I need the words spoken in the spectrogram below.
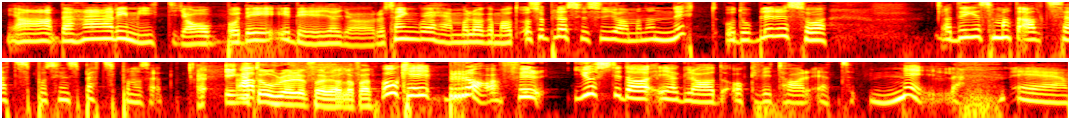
ja, det här är mitt jobb och det är det jag gör. Och sen går jag hem och lagar mat. Och så plötsligt så gör man något nytt och då blir det så Ja, det är som att allt sätts på sin spets på något sätt. Äh, Inget Ja. att oroa dig för i alla fall. Okej, bra. För Just idag är jag glad och vi tar ett mejl. Eh,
